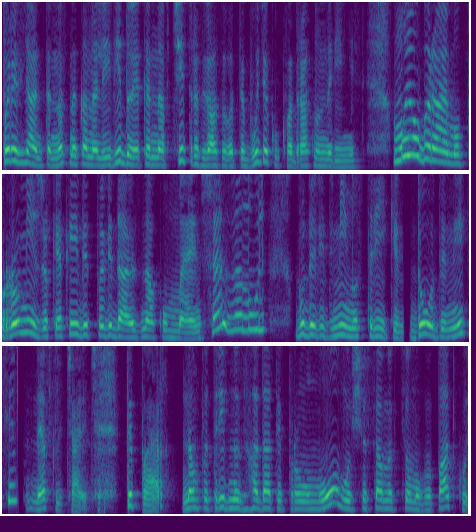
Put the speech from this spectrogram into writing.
перегляньте нас на каналі відео, яке навчить розв'язувати будь-яку квадратну нерівність. Ми обираємо проміжок, який відповідає знаку менше за 0, буде від мінус трійки до одиниці, не включаючи. Тепер нам потрібно згадати про умову, що саме в цьому випадку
